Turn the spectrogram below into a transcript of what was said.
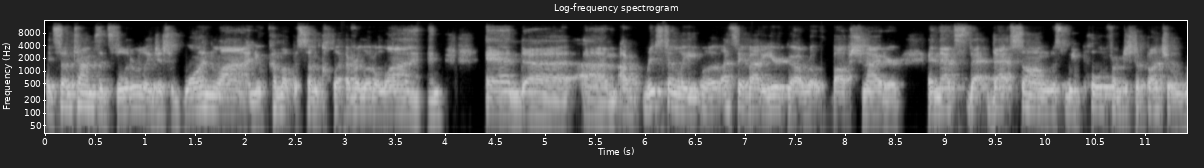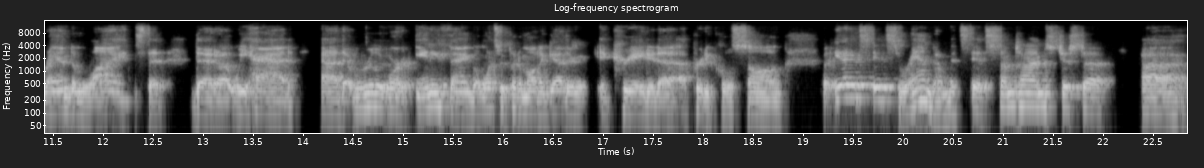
and sometimes it's literally just one line you'll come up with some clever little line and uh, um, i recently well let's say about a year ago i wrote with bob schneider and that's that that song was we pulled from just a bunch of random lines that that uh, we had uh, that really weren't anything, but once we put them all together, it created a, a, pretty cool song. But yeah, it's it's random. It's it's sometimes just a uh,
